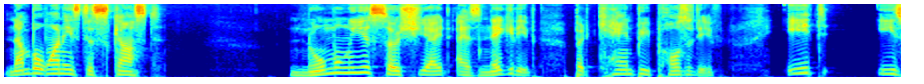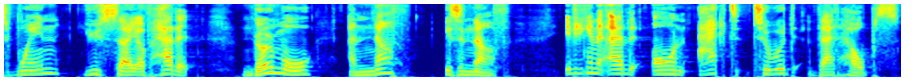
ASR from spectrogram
Number one is disgust. Normally associate as negative, but can be positive. It is when you say, I've had it. No more. Enough is enough. If you can add on act to it, that helps.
